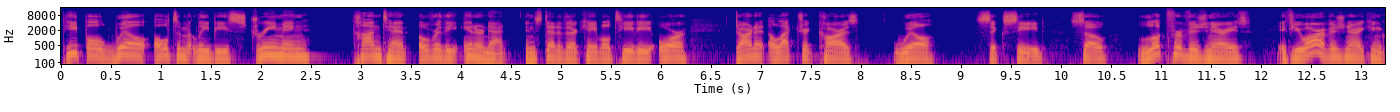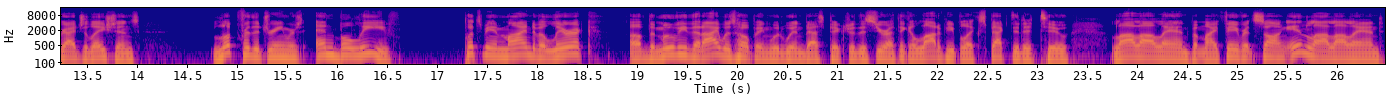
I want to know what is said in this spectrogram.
people will ultimately be streaming content over the internet instead of their cable TV, or darn it, electric cars will succeed. So look for visionaries. If you are a visionary, congratulations. Look for the dreamers and believe. Puts me in mind of a lyric of the movie that I was hoping would win Best Picture this year. I think a lot of people expected it to La La Land, but my favorite song in La La Land,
